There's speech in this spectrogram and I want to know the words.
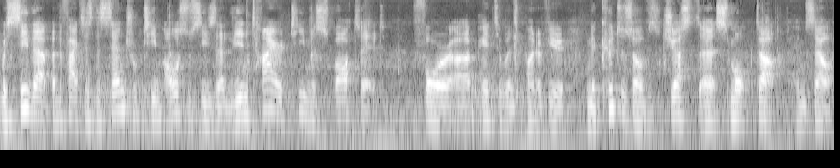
We see that, but the fact is the central team also sees that. The entire team is spotted for uh, point of view. And Kutuzov's just uh, smoked up himself.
